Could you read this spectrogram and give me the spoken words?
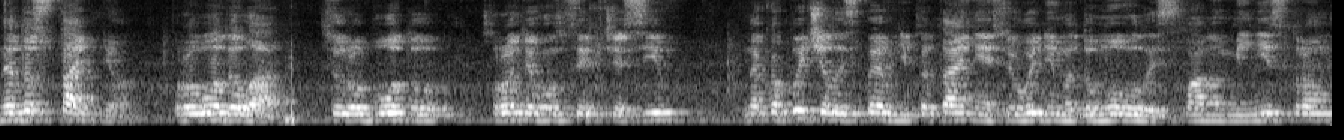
недостатньо проводила цю роботу протягом цих часів. Накопичились певні питання. Сьогодні ми домовились з паном міністром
